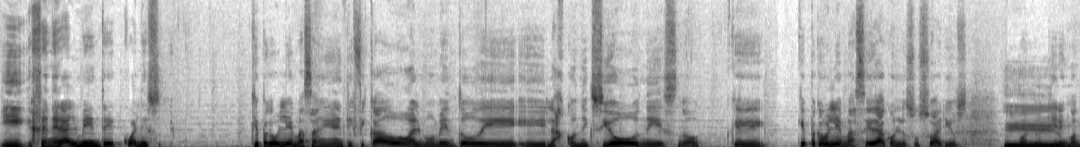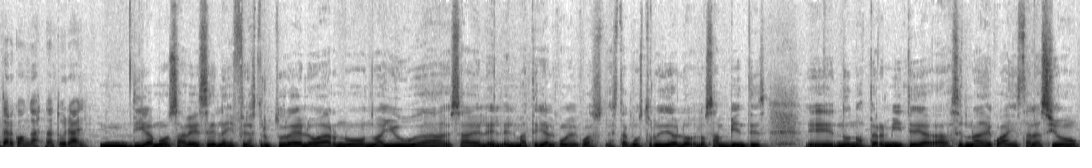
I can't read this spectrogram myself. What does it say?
Y generalmente, ¿cuáles, ¿qué problemas han identificado al momento de eh, las conexiones, ¿no? ¿Qué, ¿Qué problemas se da con los usuarios cuando eh, quieren contar con gas natural? Mm, digamos, a veces la infraestructura del hogar no, no ayuda, o sea, el, material con el cual están construidos los ambientes eh, no nos permite hacer una adecuada instalación,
